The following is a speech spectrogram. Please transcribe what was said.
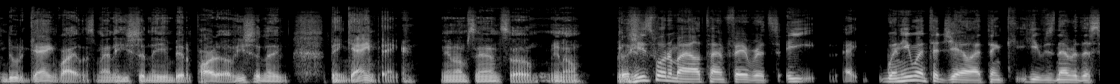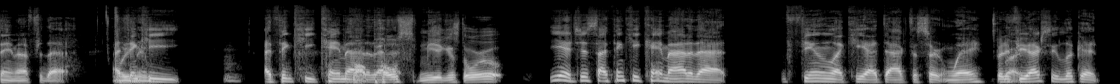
due to gang violence, man. He shouldn't have even been a part of. He shouldn't have been gang banging. You know what I'm saying? So you know, So he's one of my all-time favorites. He, I- when he went to jail, I think he was never the same after that. I What do you think he, hmm. I think he came out gonna of that. post me against the world. Yeah, just I think he came out of that feeling like he had to act a certain way. But if you actually look at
